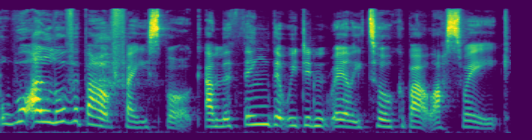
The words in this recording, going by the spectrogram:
But what I love about Facebook, and the thing that we didn't really talk about last week,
